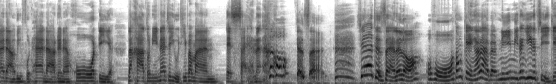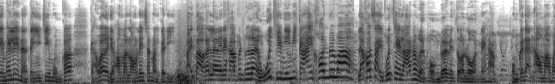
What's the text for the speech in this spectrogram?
5ดาววีฟุต5ดาวด้วยนะ โคตรดีอะ ราคาตัวนี้น่าจะอยู่ที่ประมาณ7 0 0 0 0นะเจ็ดแสนเชื่อเจ็ดแสนเลยเหรอ โอ้โห ต้องเก่งแล้วแหละแบบนี้มีตั้ง 24 เกมให้เล่นอะแต่จริงๆ ผมก็กะว่าเดี๋ยวเอามาลองเล่นสักหน่อยก็ดี ไปต่อกันเลยนะครับเพื่อนๆอุ้ยทีมนี้มีการดไอคอนด้วยว่า แล้วเขาใส่พุทธเทลัสมาเหมือนผมด้วยเป็นตัวโลนนะครับ ผมก็ดันเอามาพอ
